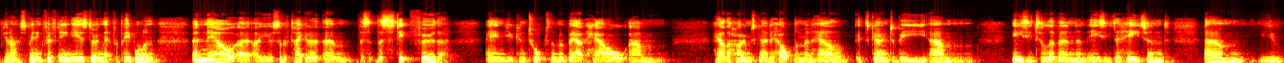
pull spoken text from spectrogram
you know, spending 15 years doing that for people and and now uh, uh, you sort of take it a, um, the, the, step further, and you can talk to them about how um, how the home's going to help them and how it's going to be um, easy to live in and easy to heat, and um, you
